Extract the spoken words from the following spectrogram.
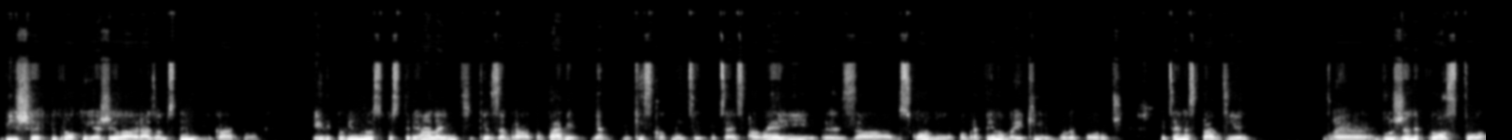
більше півроку я жила разом з ним в лікарні. І відповідно спостерігала не тільки за братом, так, як- як який складний цей процес, але і е, за військовими побратимами, які були поруч. І це насправді е, дуже непросто,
